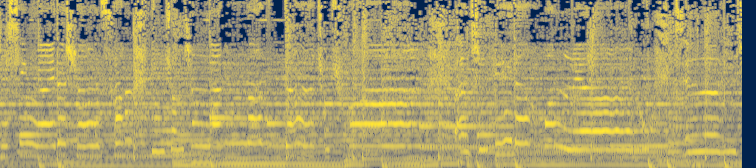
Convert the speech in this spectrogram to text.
是心爱的收藏，你装成暖暖的橱窗，把治愈的荒凉，写了很久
